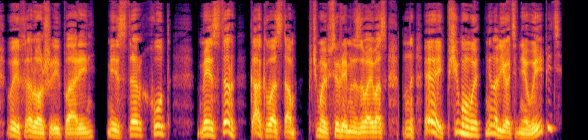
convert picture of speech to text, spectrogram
— Вы хороший парень, мистер Худ. Мистер, как вас там? Почему я все время называю вас? Эй, почему вы не нальете мне выпить?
